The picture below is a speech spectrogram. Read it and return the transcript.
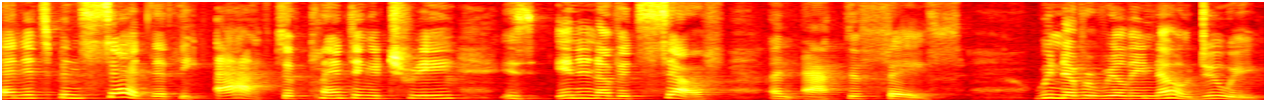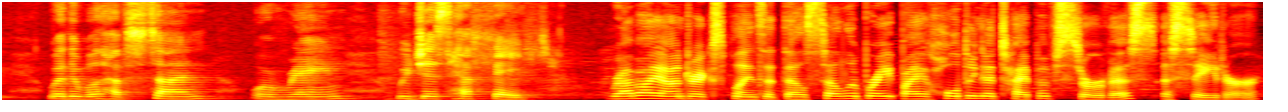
And it's been said that the act of planting a tree is, in and of itself, an act of faith. We never really know, do we, whether we'll have sun or rain. We just have faith. Rabbi Andra explains that they'll celebrate by holding a type of service, a Seder,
